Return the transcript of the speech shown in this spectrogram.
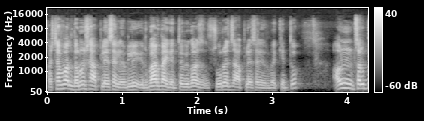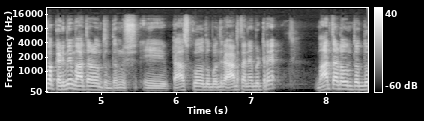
ಫಸ್ಟ್ ಆಫ್ ಆಲ್ ಧನುಷ್ ಆ ಪ್ಲೇಸಲ್ಲಿ ಇರಲಿ ಇರಬಾರ್ದಾಗಿತ್ತು ಬಿಕಾಸ್ ಸೂರಜ್ ಆ ಪ್ಲೇಸಲ್ಲಿ ಇರಬೇಕಿತ್ತು. ಅವ್ನು ಸ್ವಲ್ಪ ಕಡಿಮೆ ಮಾತಾಡುವಂಥದ್ದು ಧನುಷ್. ಈ ಟಾಸ್ಕ್ ಅದು ಬಂದರೆ ಆಡ್ತಾನೆ ಬಿಟ್ಟರೆ ಮಾತಾಡುವಂಥದ್ದು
